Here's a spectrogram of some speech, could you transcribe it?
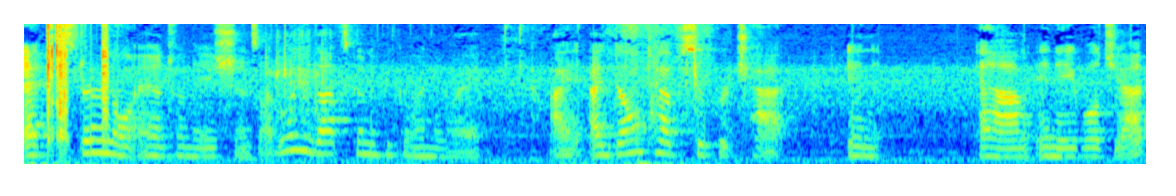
external annotations. I believe that's going to be going away. I, I don't have super chat in um, enabled yet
